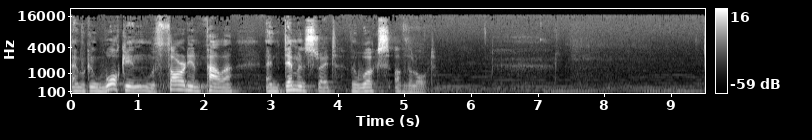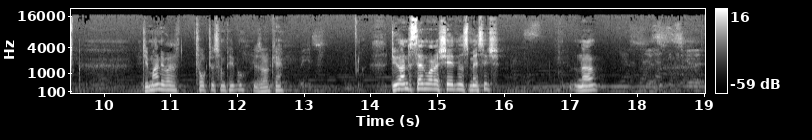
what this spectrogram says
and we can walk in with authority and power and demonstrate the works of the Lord. Do you mind if I talk to some people? Is that okay? Please. Do you understand what I shared in this message? No? Yes. It's good.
